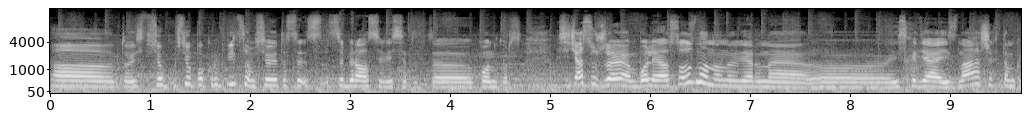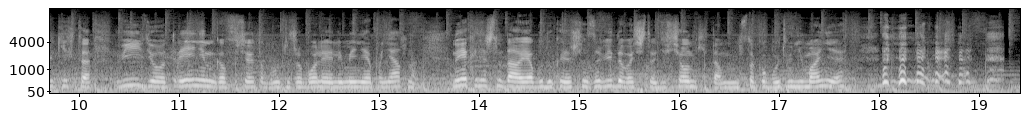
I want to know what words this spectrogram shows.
А, то есть все, все по крупицам, все это собирался весь этот э, конкурс. Сейчас уже более осознанно, наверное, э, исходя из наших там каких-то видео, тренингов, все это будет уже более или менее понятно. Но я, конечно, да, я буду, конечно, завидовать, что девчонки там столько будет внимания.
